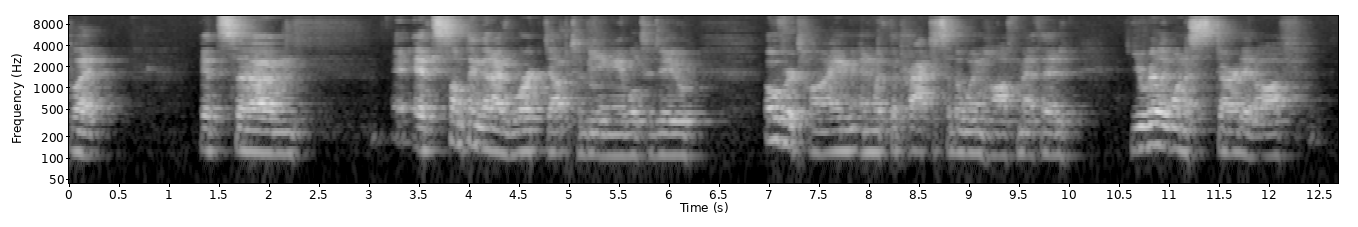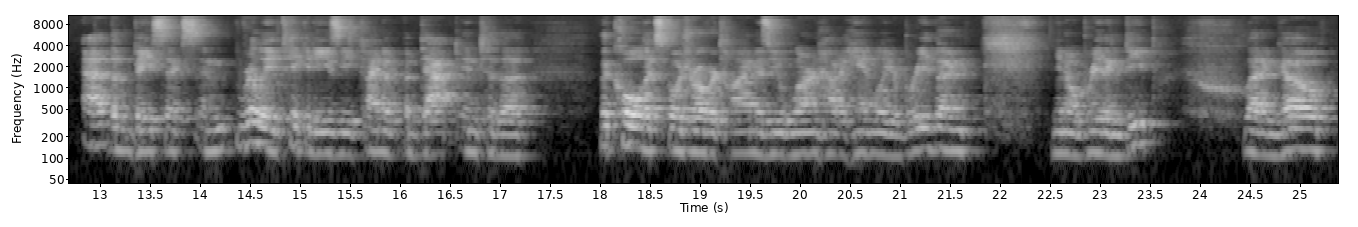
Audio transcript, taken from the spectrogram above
But it's um, it's something that I've worked up to being able to do over time and with the practice of the Wim Hof method, you really want to start it off at the basics and really take it easy, kind of adapt into the the cold exposure over time as you learn how to handle your breathing, you know, breathing deep, letting go,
